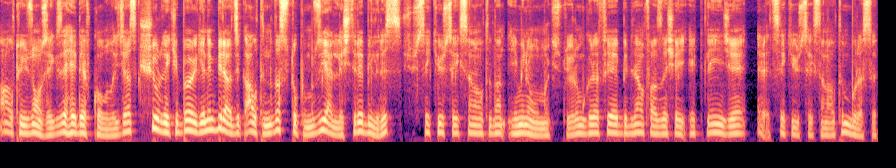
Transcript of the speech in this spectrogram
618'e hedef kovalayacağız. Şuradaki bölgenin birazcık altında da stopumuzu yerleştirebiliriz. Şu 886'dan emin olmak istiyorum. Grafiğe birden fazla şey ekleyince evet 886'ın burası.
